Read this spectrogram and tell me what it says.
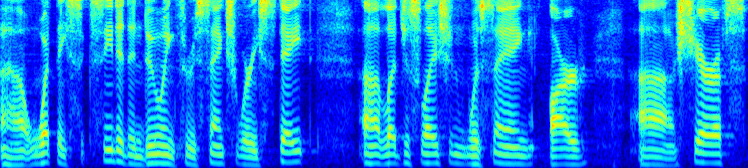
uh, what they succeeded in doing through sanctuary state uh, legislation was saying our uh, sheriffs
